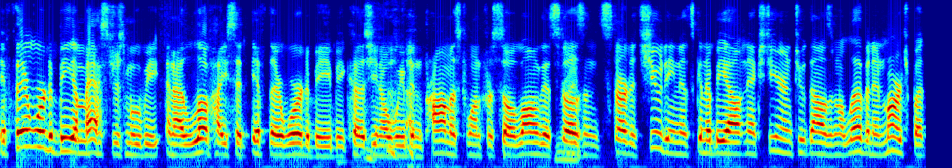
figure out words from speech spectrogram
if there were to be a Masters movie, and I love how you said if there were to be because you know we've been promised one for so long that still Right. hasn't started shooting. It's going to be out next year in 2011 in March, but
